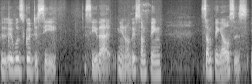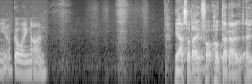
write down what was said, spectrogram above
it, it was good to see, to see that you know there's something, something else is you know going on. Yeah, so I hope that uh, uh,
